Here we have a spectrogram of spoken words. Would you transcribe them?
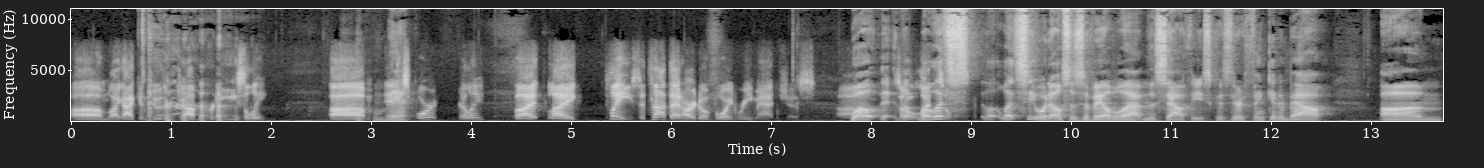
Um, like I can do their job pretty easily. Um, Oh, any sport, really. But like, please, it's not that hard to avoid rematches. Um, Well, so well, let's let's see what else is available out in the southeast because they're thinking about, um,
